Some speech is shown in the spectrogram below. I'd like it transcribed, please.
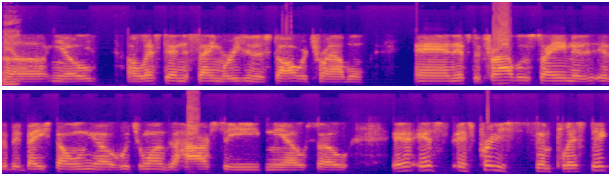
Yeah. Uh, you know, unless they're in the same region, it start with travel. And if the travel is the same, it, it'll be based on you know which one's the higher seed. You know, so it, it's it's pretty simplistic.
